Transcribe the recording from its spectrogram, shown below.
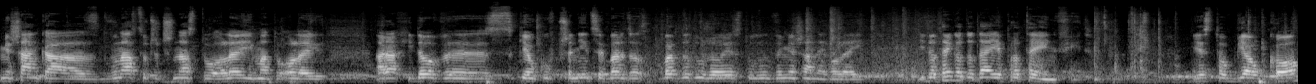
mieszanka z 12 czy 13 olei. Ma tu olej arachidowy z kiełków pszenicy. Bardzo, bardzo dużo jest tu wymieszanych olei. I do tego dodaję protein feed. Jest to białko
